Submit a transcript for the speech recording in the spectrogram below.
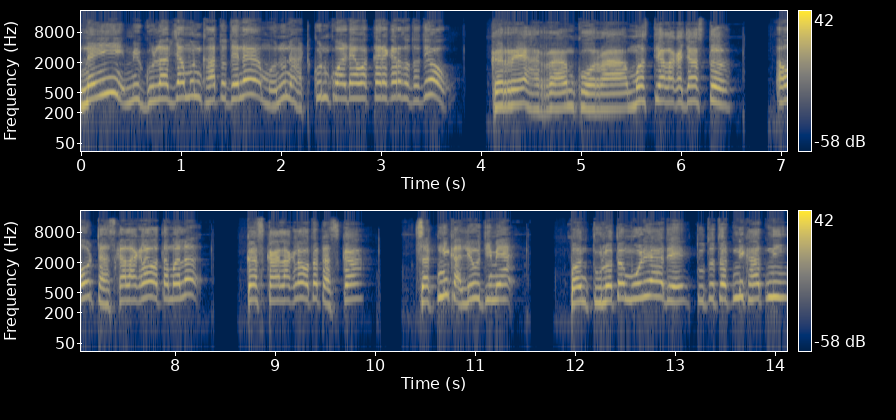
नाही मी गुलाबजामुन खात होते ना म्हणून हटकून कोरड्या वक्काऱ्या करत होतो त्यो. कर रे हराम खोरा? मस्त याला का जास्त? अहो ठसका लागला होता मला. कस काय लागला होता ठसका? चटणी खाल्ली होती म्या. पण तुला तर मुळे आहे तू तर चटणी खात नाही.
